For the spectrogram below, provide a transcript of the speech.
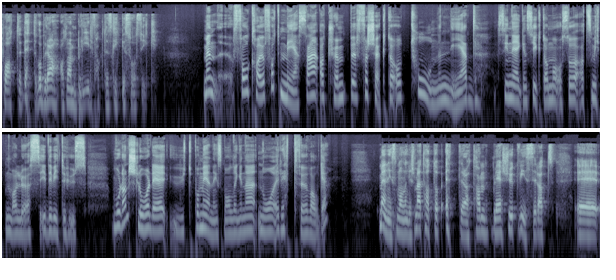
på at dette går bra, at man blir faktisk ikke så syk. Men folk har jo fått med seg at Trump forsøkte å tone ned sin egen sykdom, og også at smitten var løs i Det hvite hus. Hvordan slår det ut på meningsmålingene nå rett før valget? Meningsmålinger som er tatt opp etter at han ble syk, viser at eh,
